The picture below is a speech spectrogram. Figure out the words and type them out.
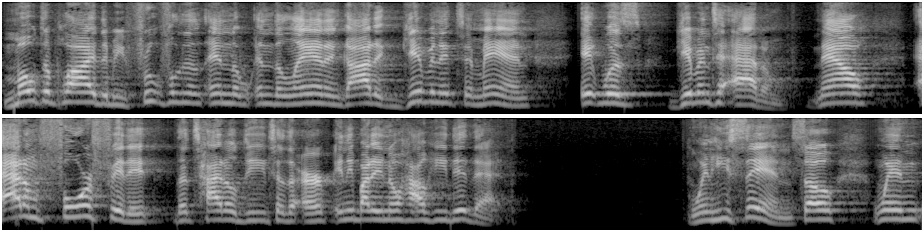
multiply, to be fruitful in, the, in the land, and God had given it to man. It was given to Adam. Now, Adam forfeited the title deed to the earth. Anybody know how he did that? When he sinned. So when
